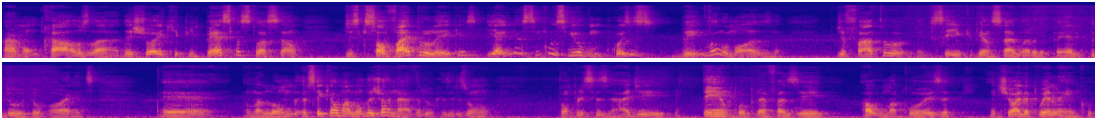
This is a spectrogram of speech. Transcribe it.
armou um caos lá, deixou a equipe em péssima situação, disse que só vai pro Lakers e ainda assim conseguiu algumas coisas bem volumosas, né? De fato, nem sei o que pensar agora do Pel do, do Hornets. É uma longa, eu sei que é uma longa jornada, Lucas. Eles vão vão precisar de tempo para fazer alguma coisa. A gente olha pro elenco,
